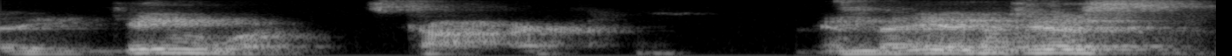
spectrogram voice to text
the Kingwood's car. And they had just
